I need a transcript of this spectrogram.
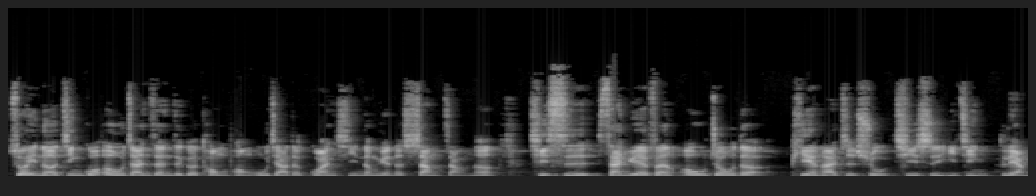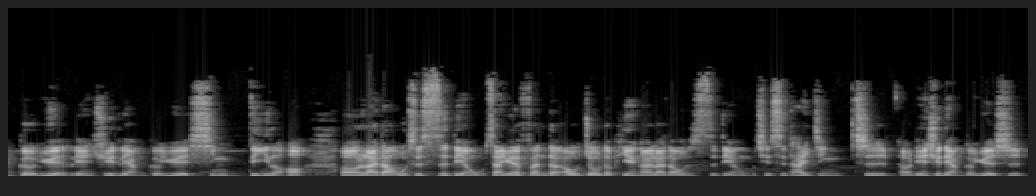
所以呢，经过俄乌战争这个通膨物价的关系，能源的上涨呢，其实三月份欧洲的 PMI 指数其实已经两个月连续两个月新低了哈，呃，来到五十四点五。三月份的欧洲的 PMI 来到五十四点五，其实它已经是呃连续两个月是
